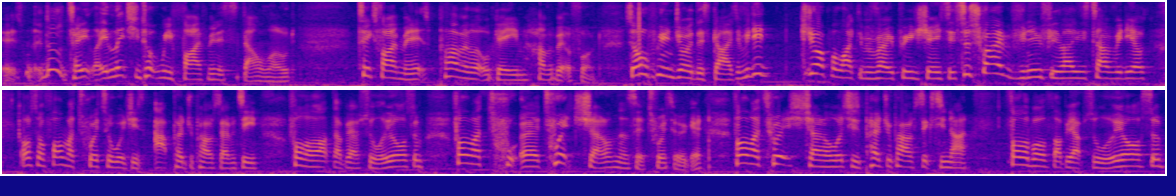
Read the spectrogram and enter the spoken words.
It's, it doesn't take like it literally took me five minutes to download. It takes five minutes. Have a little game. Have a bit of fun. So I hope you enjoyed this, guys. If you did drop a like it'd be very appreciated. Subscribe if you're new, if you like these type of videos. Also, follow my Twitter, which is at PedroPower17. Follow that, that'd be absolutely awesome. Follow my tw uh, Twitch channel, I'm gonna say Twitter again. Follow my Twitch channel, which is PedroPower69. Follow both, that'd be absolutely awesome.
